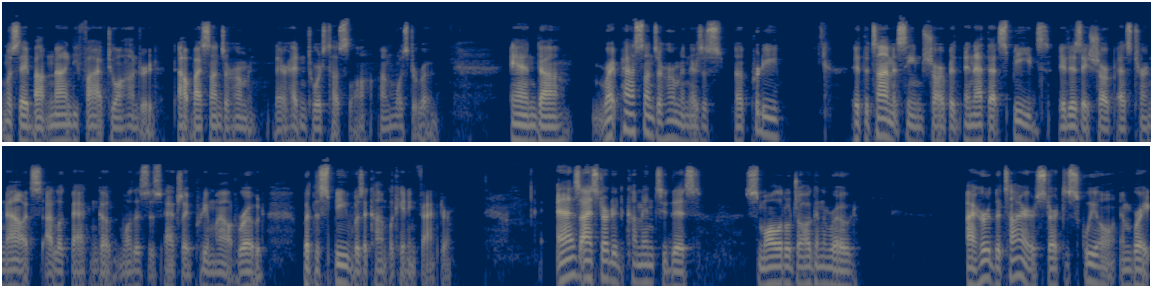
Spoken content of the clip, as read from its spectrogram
I'm gonna say about 95 to 100 out by Sons of Herman. They're heading towards Tuslaw on Wooster Road, and uh, right past Sons of Herman, there's a, a pretty. At the time, it seemed sharp, and- at that speeds, it is a sharp S turn. Now, it's I look back and go, well, this is actually a pretty mild road, but the speed was a complicating factor. As I started to come into this small little jog in the road, I heard the tires start to squeal and break.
